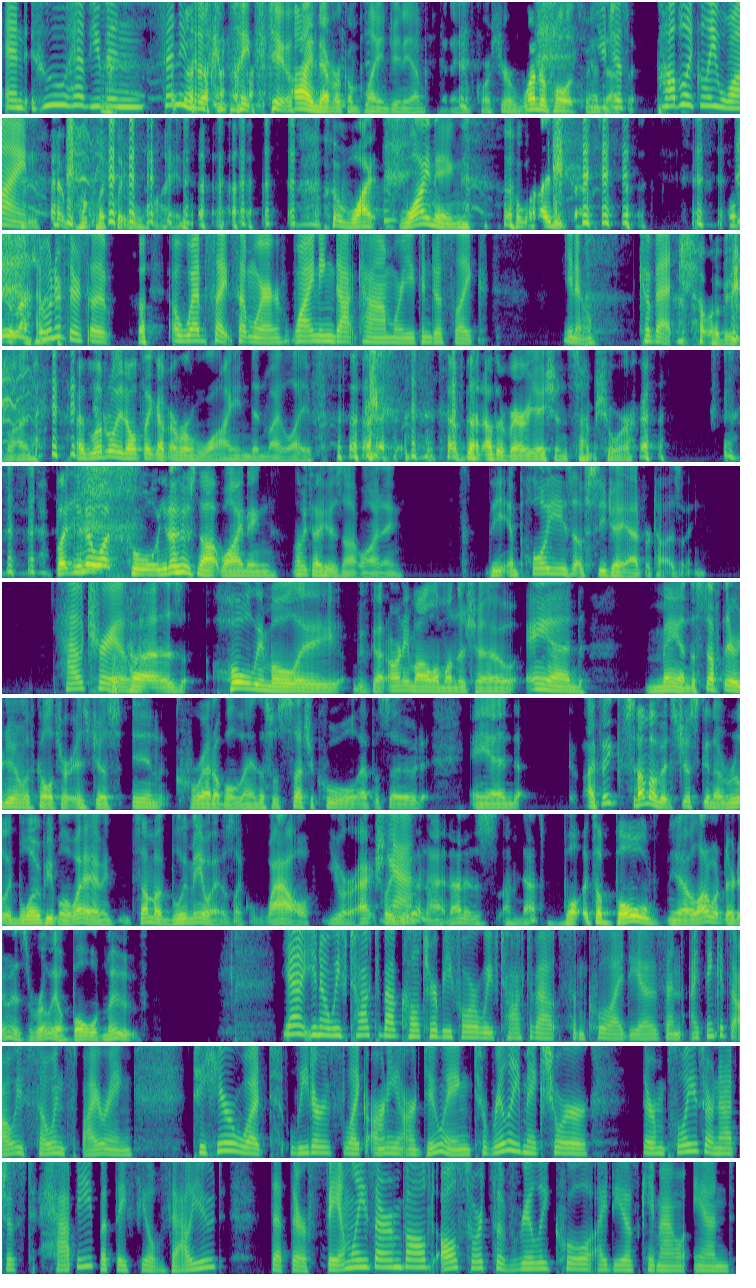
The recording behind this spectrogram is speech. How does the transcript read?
And who have you been sending those complaints to? I never complain, Jeannie. I'm kidding. Of course, you're wonderful. It's fantastic. You just publicly whine. publicly whine. Why, whining. what I, I wonder if there's a a website somewhere, whining.com, where you can just like, you know, kvetch. That would be fun. I literally don't think I've ever whined in my life. I've done other variations, I'm sure. but you know what's cool? You know who's not whining? Let me tell you who's not whining. The employees of CJ Advertising. How true. Because holy moly, we've got Arnie Malham on the show and man, the stuff they're doing with culture is just incredible, man. This was such a cool episode. And I think some of it's just going to really blow people away. I mean, some of it blew me away. I was like, wow, you are actually yeah. doing that. And that is, I mean, that's, bold. it's a bold, you know, a lot of what they're doing is really a bold move. Yeah, you know, we've talked about culture before. We've talked about some cool ideas. And I think it's always so inspiring to hear what leaders like Arnie are doing to really make sure their employees are not just happy, but they feel valued that their families are involved. All sorts of really cool ideas came out. And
